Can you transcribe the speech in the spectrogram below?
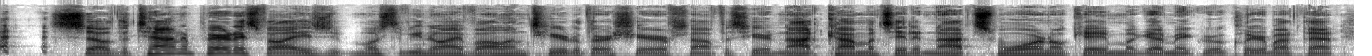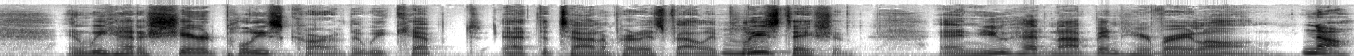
So the town of Paradise Valley, as most of you know, I volunteered with our sheriff's office here, not compensated, not sworn. Okay, I got to make real clear about that. And we had a shared police car that we kept at the town of Paradise Valley police station. And you had not been here very long. No,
